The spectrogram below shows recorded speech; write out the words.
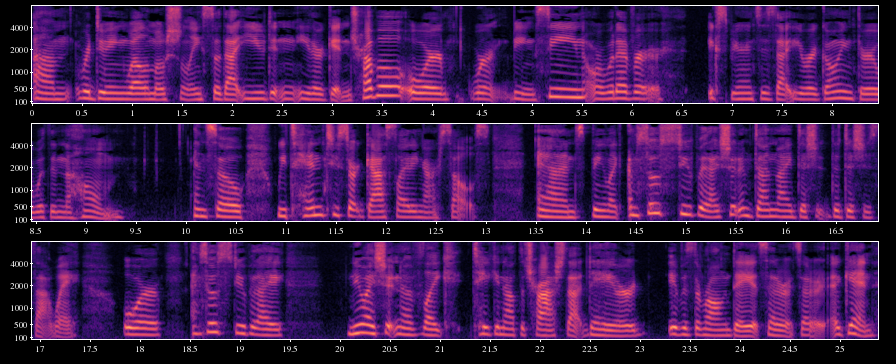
um, were doing well emotionally so that you didn't either get in trouble or weren't being seen or whatever experiences that you were going through within the home. And so we tend to start gaslighting ourselves and being like, I'm so stupid. I shouldn't have done my dish- the dishes that way. Or I'm so stupid. I knew I shouldn't have like taken out the trash that day or it was the wrong day, etc., etc. Again,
